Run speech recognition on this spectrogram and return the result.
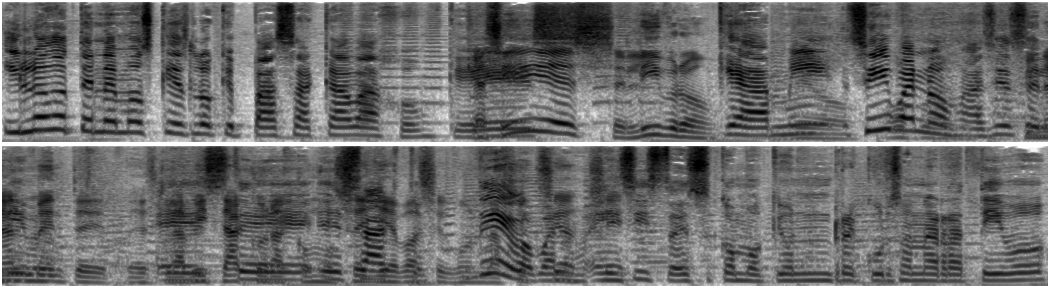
Y luego tenemos qué es lo que pasa acá abajo, que, Que así es el libro. que a mí, Pero, sí, bueno, así es el libro. Finalmente es la Este, bitácora como se lleva según la Digo, ficción, bueno, sí. insisto, es como que un recurso narrativo,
